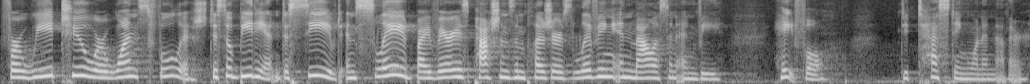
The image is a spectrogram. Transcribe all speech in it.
For we too were once foolish, disobedient, deceived, enslaved by various passions and pleasures, living in malice and envy, hateful, detesting one another.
